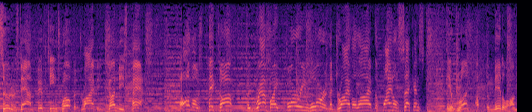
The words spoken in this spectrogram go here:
Sooners down 15-12, but driving. Gundy's pass almost picked off, but grabbed by Corey Warren. The drive alive, the final seconds. They run up the middle on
